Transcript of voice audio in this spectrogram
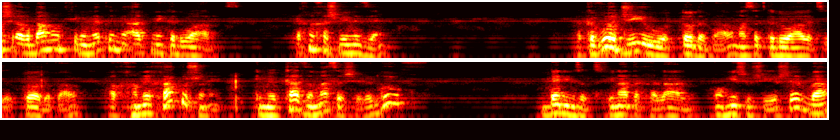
של 400 קילומטרים מעל פני כדור הארץ. איך מחשבים את זה? הקבוע G הוא אותו דבר, מסת כדור הארץ היא אותו הדבר, אך המרחק הוא שונה, כי מרכז המסה של הגוף, בין אם זאת ספינת החלל או מישהו שיושב בה,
